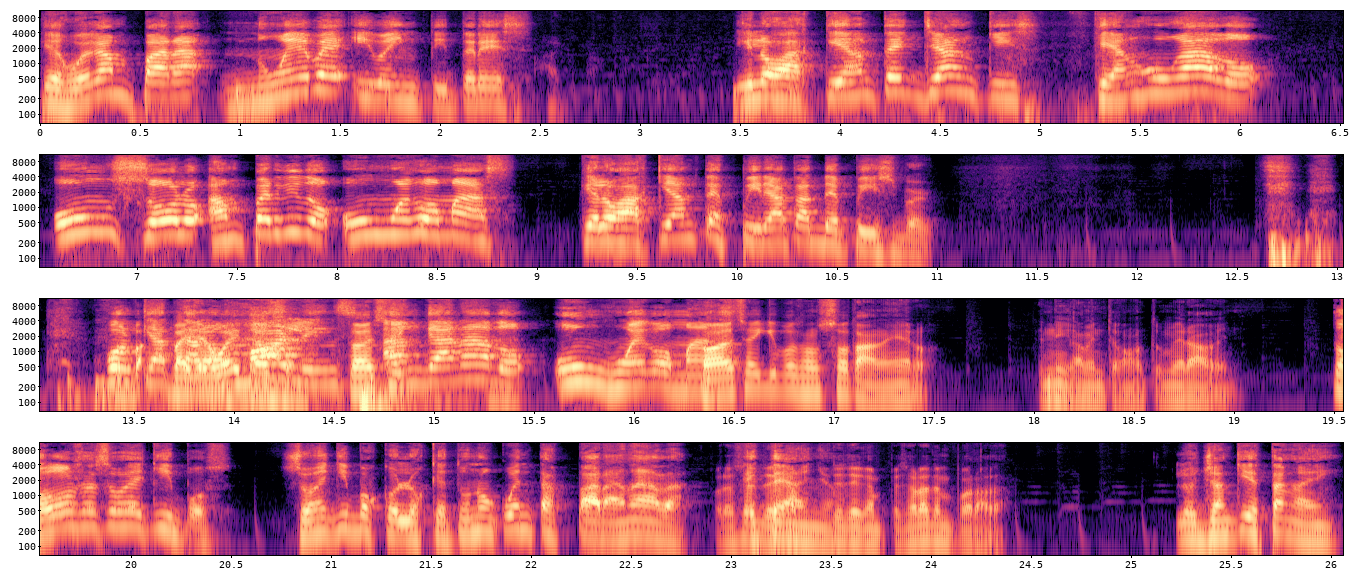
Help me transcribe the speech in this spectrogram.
que juegan para 9 y 23. Y los asqueantes Yankees, que han jugado un solo, han perdido un juego más que los asqueantes Piratas de Pittsburgh. Porque hasta Vaya, los ese- Marlins todo han ganado un juego más. Todos esos equipos son sotaneros. Técnicamente, cuando tú miras a ver. Todos esos equipos son equipos con los que tú no cuentas para nada Por eso este desde, año. Que, desde que empezó la temporada. Los Yankees están ahí.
